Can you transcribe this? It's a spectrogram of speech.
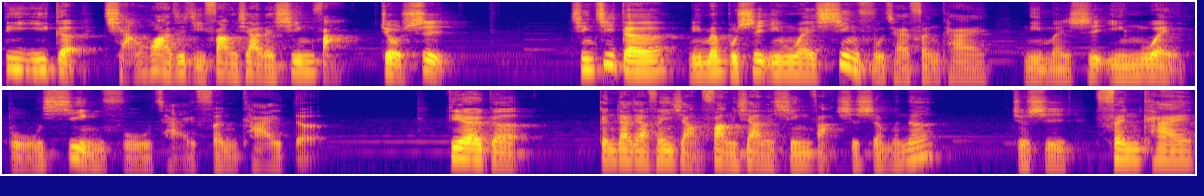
第一个强化自己放下的心法，就是，请记得，你们不是因为幸福才分开，你们是因为不幸福才分开的。第二个跟大家分享放下的心法是什么呢？就是分开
